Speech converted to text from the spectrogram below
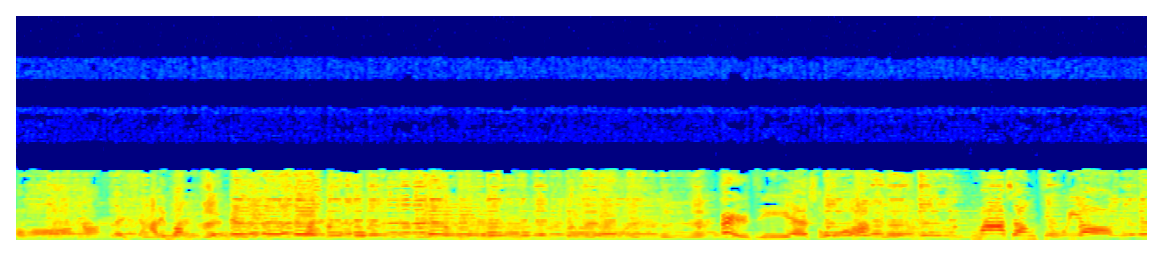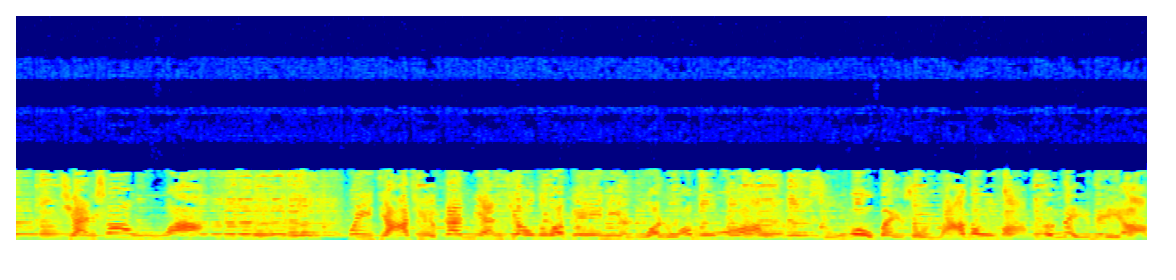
啊咱家里忙一会妹妹。二姐说，马上就要天上午啊。回家去擀面条子，我给你落落馍。书包摆手拉倒吧，妹妹呀，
